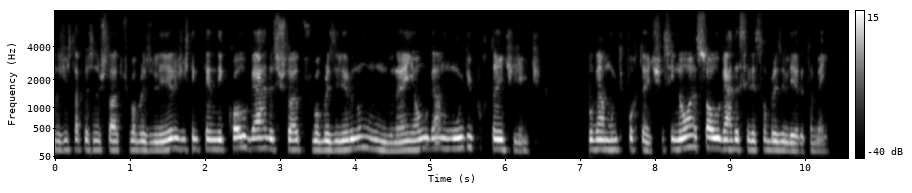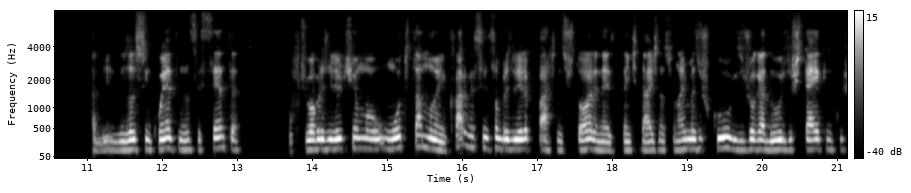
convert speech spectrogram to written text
quando a gente está pensando na história do futebol brasileiro, a gente tem que entender qual o lugar dessa história do futebol brasileiro no mundo, né? E é um lugar muito importante, gente. Um lugar muito importante. Assim, não é só o lugar da seleção brasileira também. Sabe? Nos anos 50, nos anos 60, o futebol brasileiro tinha uma, um outro tamanho. Claro que a seleção brasileira é parte dessa história, né, da entidades nacionais, mas os clubes, os jogadores, os técnicos,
